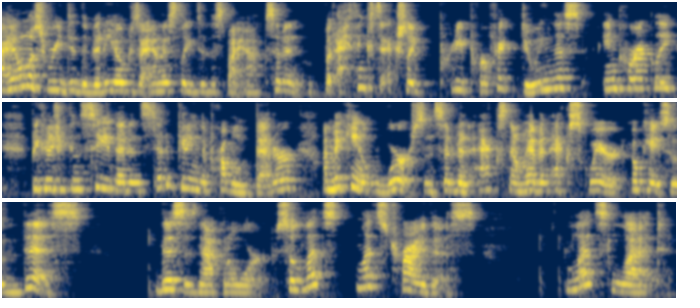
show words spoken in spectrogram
I almost redid the video because I honestly did this by accident, but I think it's actually pretty perfect doing this incorrectly because you can see that instead of getting the problem better, I'm making it worse. Instead of an x, now I have an x squared. Okay, so this, this is not going to work. So let's, let's try this. Let's let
